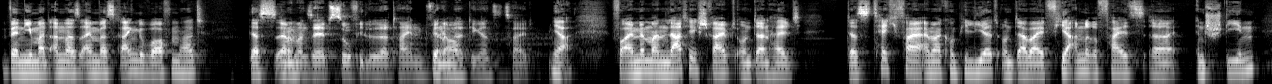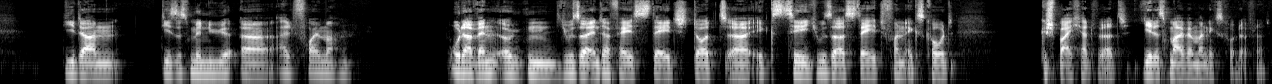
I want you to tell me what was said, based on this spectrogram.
wenn jemand anders einem was reingeworfen hat. Das, Weil ähm, man selbst so viele Dateien Genau. verändert die ganze Zeit. ja, vor allem wenn man LaTeX schreibt und dann halt das Tech-File einmal kompiliert und dabei vier andere Files äh, entstehen, die dann dieses Menü äh, halt voll machen. Oder wenn irgendein User Interface Stage.xc User State von Xcode gespeichert wird, jedes Mal, wenn man Xcode öffnet.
